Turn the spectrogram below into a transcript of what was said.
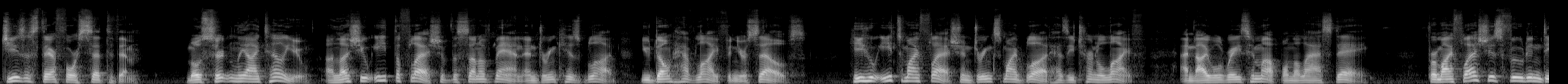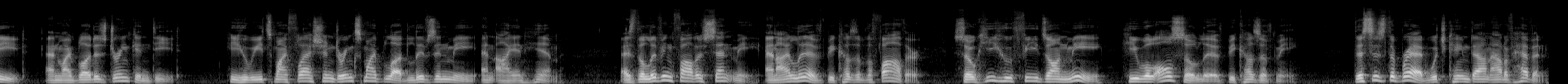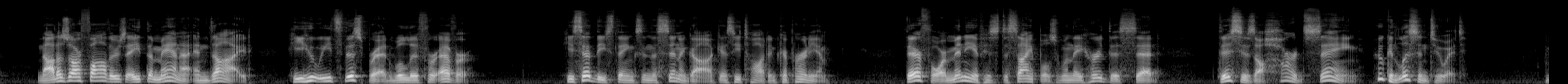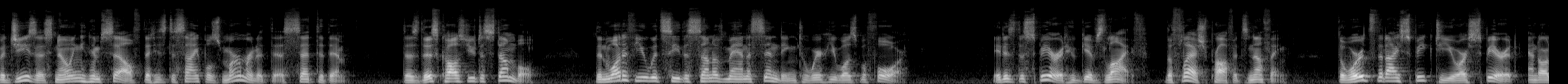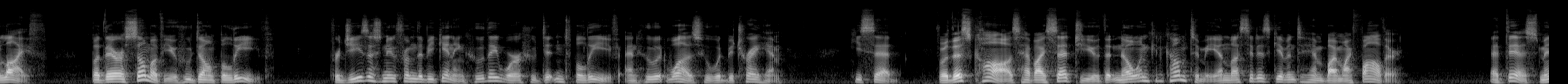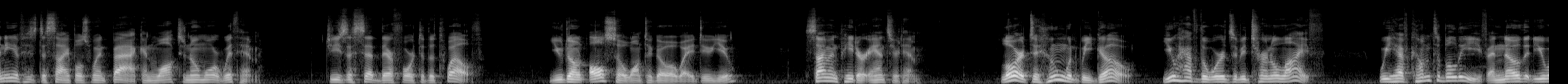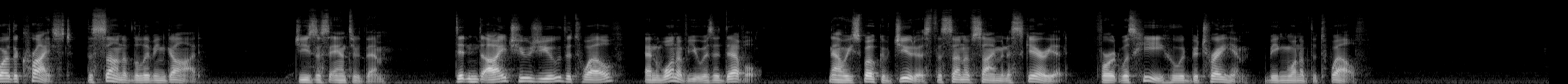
Jesus therefore said to them, Most certainly I tell you, unless you eat the flesh of the Son of Man and drink his blood, you don't have life in yourselves. He who eats my flesh and drinks my blood has eternal life, and I will raise him up on the last day. For my flesh is food indeed, and my blood is drink indeed. He who eats my flesh and drinks my blood lives in me, and I in him. As the living Father sent me, and I live because of the Father, so he who feeds on me, he will also live because of me. This is the bread which came down out of heaven, not as our fathers ate the manna and died. He who eats this bread will live forever. He said these things in the synagogue as he taught in Capernaum. Therefore many of his disciples, when they heard this, said, This is a hard saying. Who can listen to it? But Jesus, knowing in himself that his disciples murmured at this, said to them, Does this cause you to stumble? Then what if you would see the Son of Man ascending to where he was before? It is the Spirit who gives life, the flesh profits nothing. The words that I speak to you are spirit and are life. But there are some of you who don't believe. For Jesus knew from the beginning who they were who didn't believe, and who it was who would betray him. He said, For this cause have I said to you that no one can come to me unless it is given to him by my Father. At this, many of his disciples went back and walked no more with him. Jesus said therefore to the twelve, You don't also want to go away, do you? Simon Peter answered him, Lord, to whom would we go? You have the words of eternal life. We have come to believe and know that you are the Christ, the Son of the living God. Jesus answered them, Didn't I choose you, the twelve? And one of you is a devil. Now he spoke of Judas, the son of Simon Iscariot, for it was he who would betray him, being one of the twelve.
